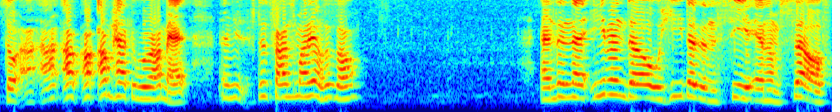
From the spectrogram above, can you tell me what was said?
So I, I, I, I'm happy where I'm at, and just find somebody else. That's all. And then that even though he doesn't see it in himself,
